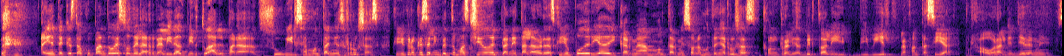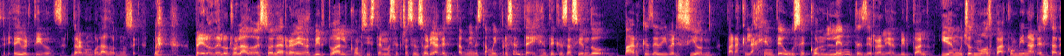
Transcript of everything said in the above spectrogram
Hay gente que está ocupando eso de la realidad virtual para subirse a montañas rusas, que yo creo que es el invento más chido del planeta. La verdad es que yo podría dedicarme a montarme solo a montañas rusas con realidad virtual y vivir la fantasía. Por favor, alguien llévenme. Sería divertido. Ser dragón volador, no sé. Pero del otro lado, esto de la realidad virtual con sistemas extrasensoriales también está muy presente. Hay gente que está haciendo parques de diversión para que la gente use con lentes de realidad virtual y de muchos modos para combinar estar,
